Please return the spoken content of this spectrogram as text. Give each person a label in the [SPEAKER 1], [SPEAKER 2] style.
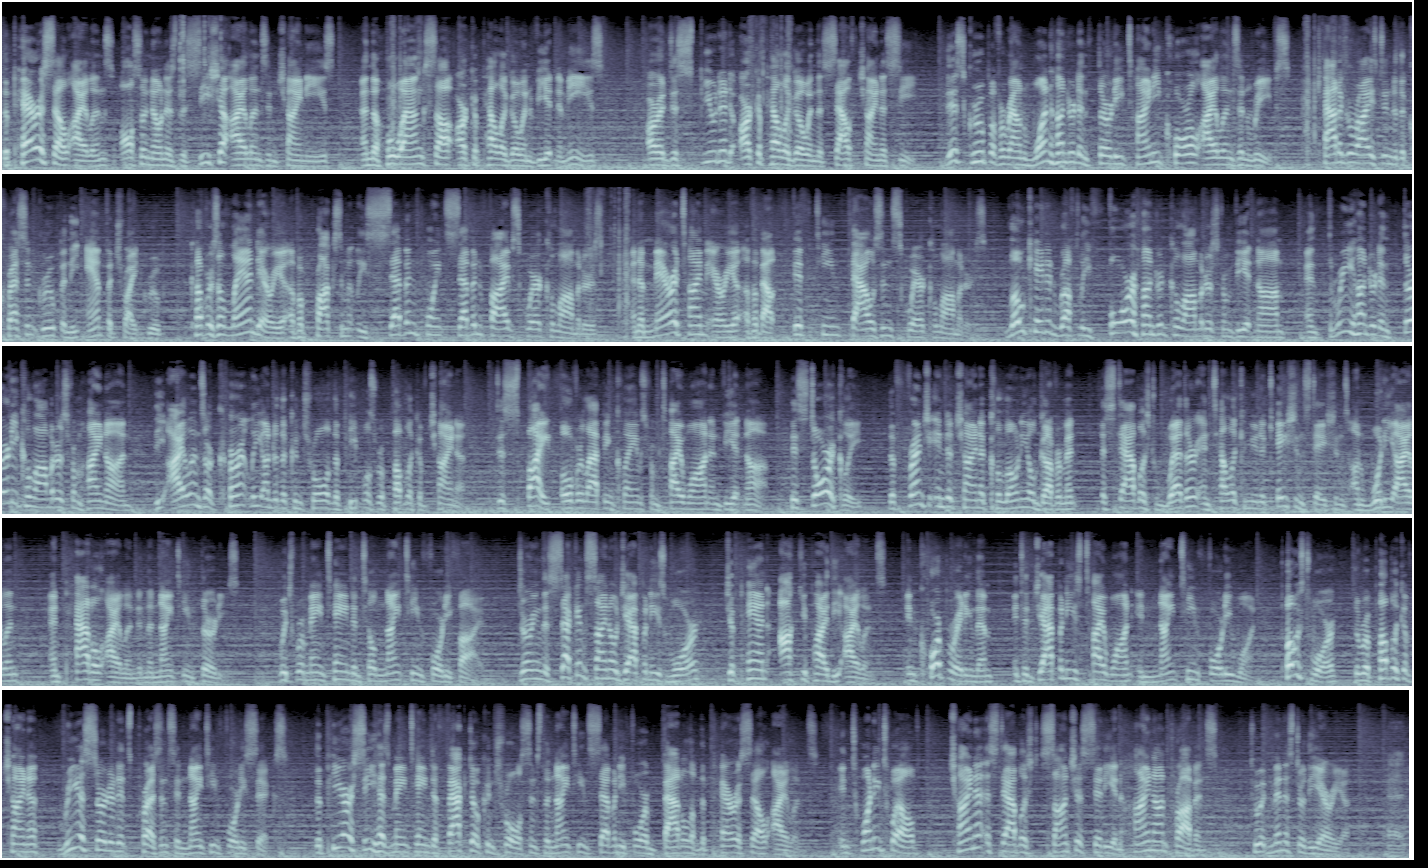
[SPEAKER 1] The Paracel Islands, also known as the Xisha Islands in Chinese and the Hoang Sa Archipelago in Vietnamese, are a disputed archipelago in the South China Sea. This group of around 130 tiny coral islands and reefs, categorized into the Crescent Group and the Amphitrite Group, covers a land area of approximately 7.75 square kilometers and a maritime area of about 15,000 square kilometers. Located roughly 400 kilometers from Vietnam and 330 kilometers from Hainan, the islands are currently under the control of the People's Republic of China, despite overlapping claims from Taiwan and Vietnam. Historically, the French Indochina colonial government established weather and telecommunication stations on Woody Island and Pattle Island in the 1930s, which were maintained until 1945. During the Second Sino Japanese War, Japan occupied the islands, incorporating them into Japanese Taiwan in 1941. Post war, the Republic of China reasserted its presence in 1946. The PRC has maintained de facto control since the 1974 Battle of the Paracel Islands. In 2012, China established Sansha City in Hainan Province to administer the area.
[SPEAKER 2] Uh,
